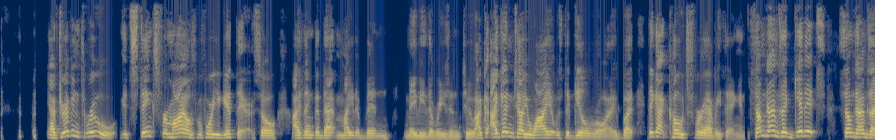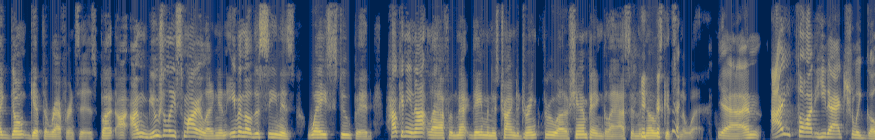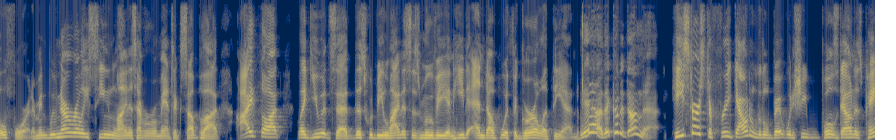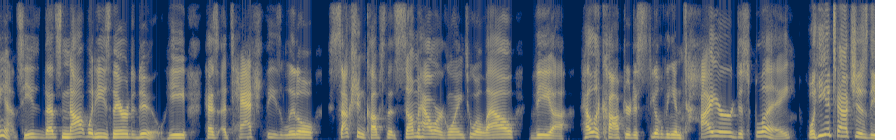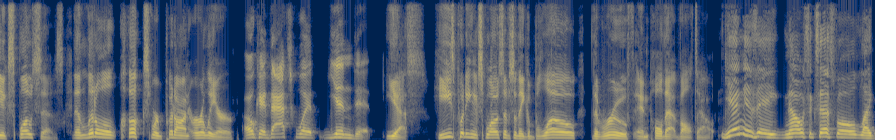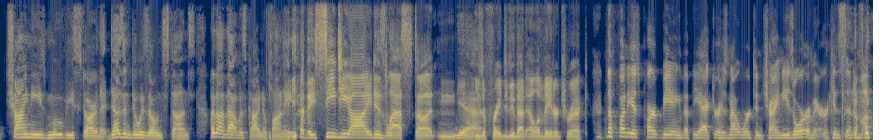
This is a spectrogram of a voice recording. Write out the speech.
I've driven through. It stinks for miles before you get there. So I think that that might have been maybe the reason too. I, I couldn't tell you why it was the Gilroy, but they got codes for everything. And sometimes I get it. Sometimes I don't get the references, but I, I'm usually smiling. And even though this scene is way stupid, how can you not laugh when Matt Damon is trying to drink through a champagne glass and the nose gets in the way? Yeah, and I thought he'd actually go for it. I mean, we've never really seen Linus have a romantic subplot. I thought, like you had said, this would be Linus's movie and he'd end up with the girl at the end. Yeah, they could have done that. He starts to freak out a little bit when she pulls down his pants. He that's not what he's there to do. He has attached these little suction cups that somehow are going to allow the uh, helicopter to steal the entire display well, he attaches the explosives. The little hooks were put on earlier. Okay, that's what Yen did. Yes. He's putting explosives so they could blow the roof and pull that vault out. Yen is a now successful like Chinese movie star that doesn't do his own stunts. I thought that was kind of funny. Yeah, they CGI'd his last stunt and Yeah. he's afraid to do that elevator trick. The funniest part being that the actor has not worked in Chinese or American cinema.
